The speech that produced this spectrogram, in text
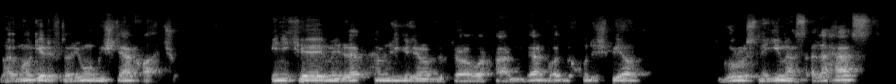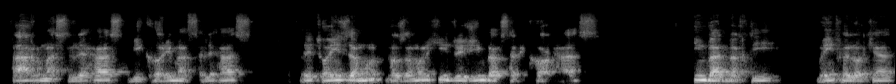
و ما گرفتاریمون بیشتر خواهد شد. اینی که ملت همونجوری که جناب دکتر آوار فرمودن باید به خودش بیاد. گرسنگی مسئله هست فقر مسئله هست بیکاری مسئله هست. ولی تا این زمان تا زمانی که این رژیم بر سر کار هست این بدبختی و این فلاکت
